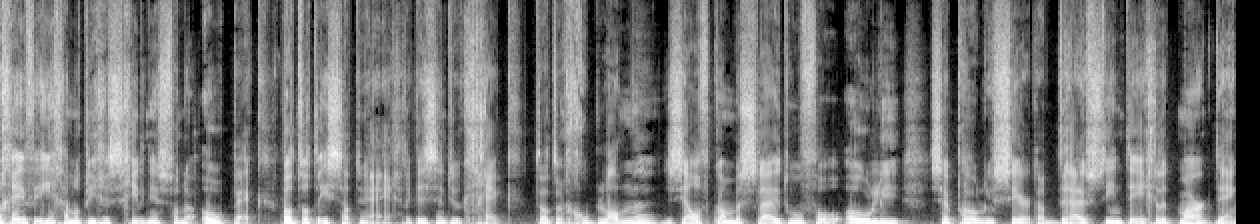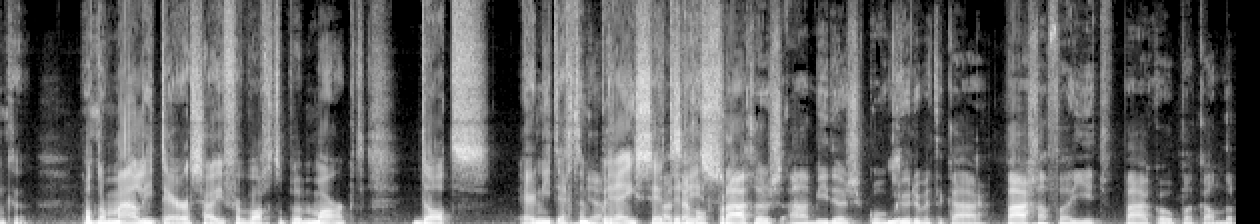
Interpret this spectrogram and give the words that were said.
Nog even ingaan op die geschiedenis van de OPEC. Want wat is dat nu eigenlijk? Het is natuurlijk gek dat een groep landen zelf kan besluiten hoeveel olie ze produceert. Dat druist in tegen het marktdenken. Want normaliter zou je verwachten op een markt dat er niet echt een ja, prijszetter is. Er zijn vragers, aanbieders, concurreren met elkaar. Een paar gaan failliet, een paar kopen elkaar,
